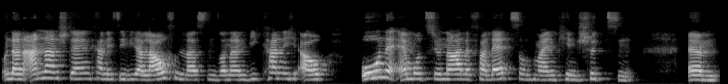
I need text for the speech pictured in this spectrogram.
und an anderen Stellen kann ich sie wieder laufen lassen, sondern wie kann ich auch ohne emotionale Verletzung mein Kind schützen? Ähm,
